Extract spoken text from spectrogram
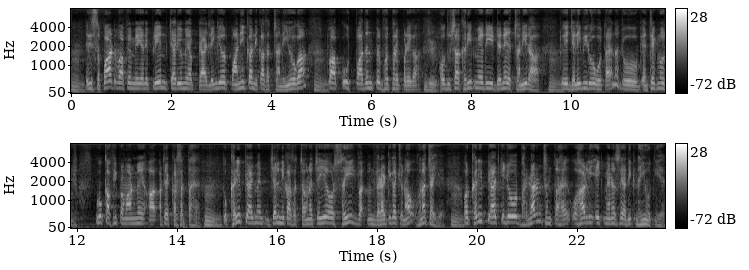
यदि सपाट वाफे में यानी प्लेन क्यारियों में आप प्याज लेंगे और पानी का निकास अच्छा नहीं होगा तो आपको उत्पादन पर बहुत फ़र्क पड़ेगा। और दूसरा खरीफ में यदि ड्रेनेज अच्छा नहीं रहा तो ये जलीबी रोग होता है ना जो एंथ्रेक्नोज वो काफ़ी प्रमाण में अटैक कर सकता है। तो खरीफ प्याज में जल निकास अच्छा होना चाहिए और सही वैरायटी का चुनाव होना चाहिए। और खरीफ प्याज की जो भंडारण क्षमता है वो हार्डली एक महीने से अधिक नहीं होती है।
